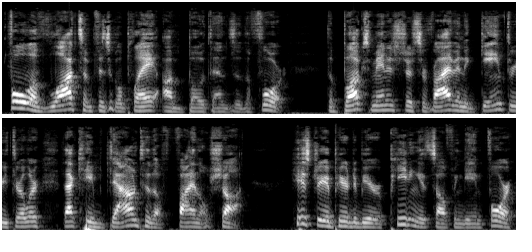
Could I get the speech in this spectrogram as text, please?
full of lots of physical play on both ends of the floor. The Bucks managed to survive in a game 3 thriller that came down to the final shot. History appeared to be repeating itself in game 4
